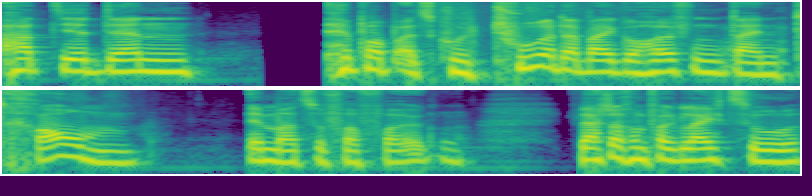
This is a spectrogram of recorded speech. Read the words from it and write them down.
hat dir denn Hip-Hop als Kultur dabei geholfen, deinen Traum immer zu verfolgen? Vielleicht auch im Vergleich zu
